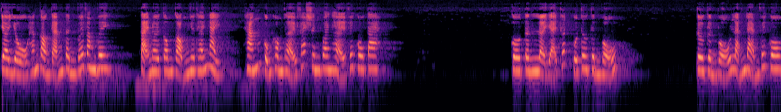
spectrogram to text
Cho dù hắn còn cảm tình với Văn Vi, tại nơi công cộng như thế này, hắn cũng không thể phát sinh quan hệ với cô ta. Cô tin lời giải thích của Tư Kình Vũ. Tư Kình Vũ lãnh đạm với cô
